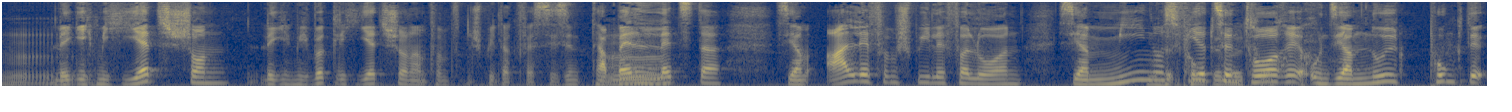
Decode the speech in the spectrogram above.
hm. lege ich mich jetzt schon, lege ich mich wirklich jetzt schon am fünften Spieltag fest. Sie sind Tabellenletzter, hm. sie haben alle fünf Spiele verloren, sie haben minus 14 Tore und sie haben null Punkte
